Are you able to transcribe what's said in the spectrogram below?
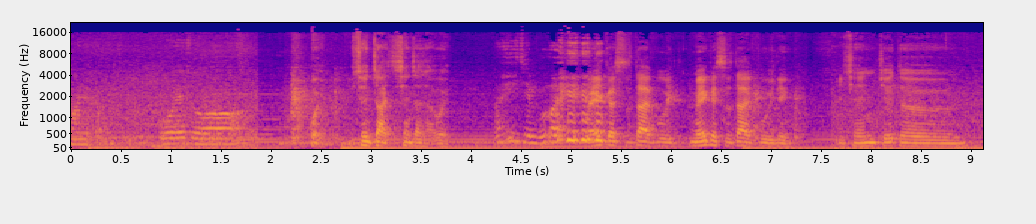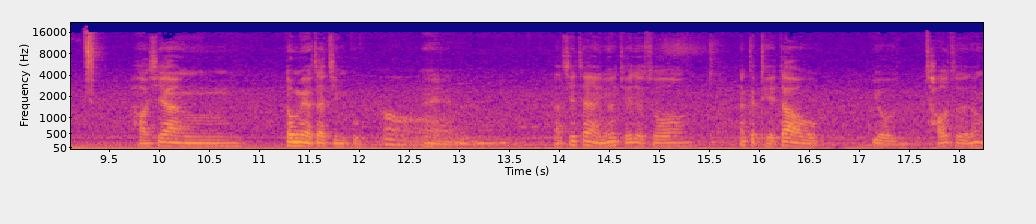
欢的东西，不会说会，现在现在才会，啊以前不会。每一个时代不一，每一个时代不一定。以前觉得好像都没有在进步，哦，哎，那现在你会觉得说，那个铁道有朝着那种，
